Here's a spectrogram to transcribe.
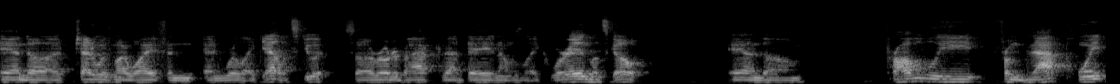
and uh, chatted with my wife and, and we're like, yeah, let's do it. So I wrote her back that day and I was like, we're in, let's go. And um, probably from that point,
